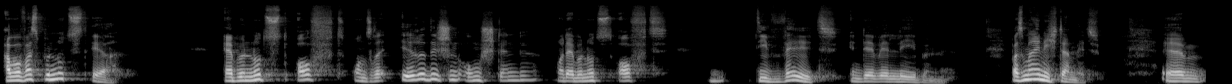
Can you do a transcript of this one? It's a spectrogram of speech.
Aber was benutzt er? Er benutzt oft unsere irdischen Umstände und er benutzt oft die Welt, in der wir leben. Was meine ich damit? Ähm,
